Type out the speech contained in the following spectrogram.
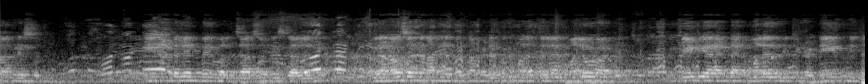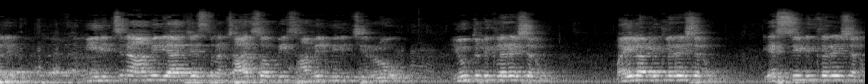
కాంగ్రెస్ వాళ్ళు. నేను అంటలేను పోయి వాళ్ళు చార్ సో బీస్ కావాలి మీరు అనవసరంగా నా మీద పట్టిన మళ్ళీ తెల్లని మళ్ళీ కూడా అంటే కేటీఆర్ అంటే ఆయన మళ్ళీ తిట్టినాడు నేను తిట్టలేదు. మీరు ఇచ్చిన హామీలు యాడ్ చేస్తున్న చార్ సో బీస్ హామీలు మీరు ఇచ్చిర్రు. యూత్ డిక్లరేషన్ మహిళా declaration SC declaration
